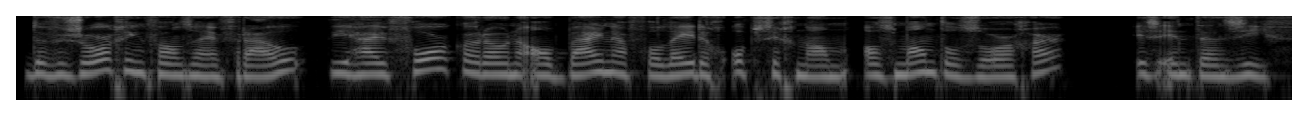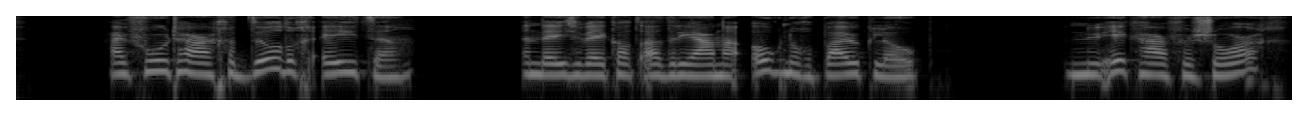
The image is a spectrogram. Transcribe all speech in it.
De verzorging van zijn vrouw, die hij voor corona al bijna volledig op zich nam als mantelzorger, is intensief. Hij voert haar geduldig eten. En deze week had Adriana ook nog buikloop. Nu ik haar verzorg,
